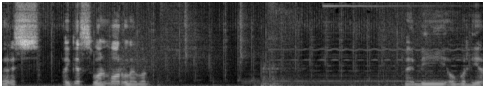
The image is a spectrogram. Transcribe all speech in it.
there is I guess one more lever Maybe over here?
